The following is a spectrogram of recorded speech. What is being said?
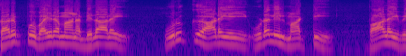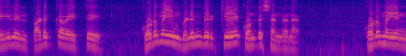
கருப்பு வைரமான பிலாலை உருக்கு ஆடையை உடலில் மாட்டி பாலை வெயிலில் படுக்க வைத்து கொடுமையின் விளிம்பிற்கே கொண்டு சென்றனர். கொடுமையின்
